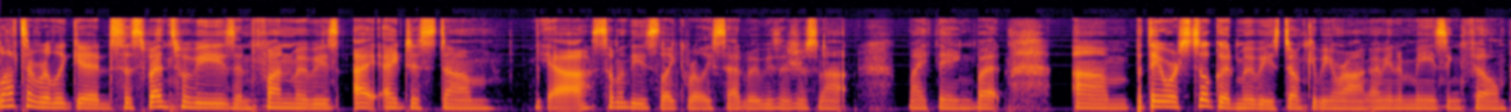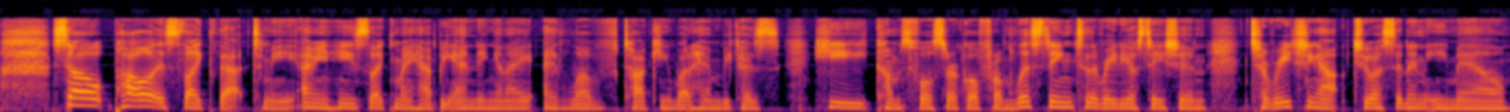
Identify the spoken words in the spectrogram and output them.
lots of really good suspense movies and fun movies. I, I just, um, yeah, some of these like really sad movies are just not my thing, but. Um, but they were still good movies. Don't get me wrong. I mean, amazing film. So Paul is like that to me. I mean, he's like my happy ending, and I, I love talking about him because he comes full circle from listening to the radio station to reaching out to us in an email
